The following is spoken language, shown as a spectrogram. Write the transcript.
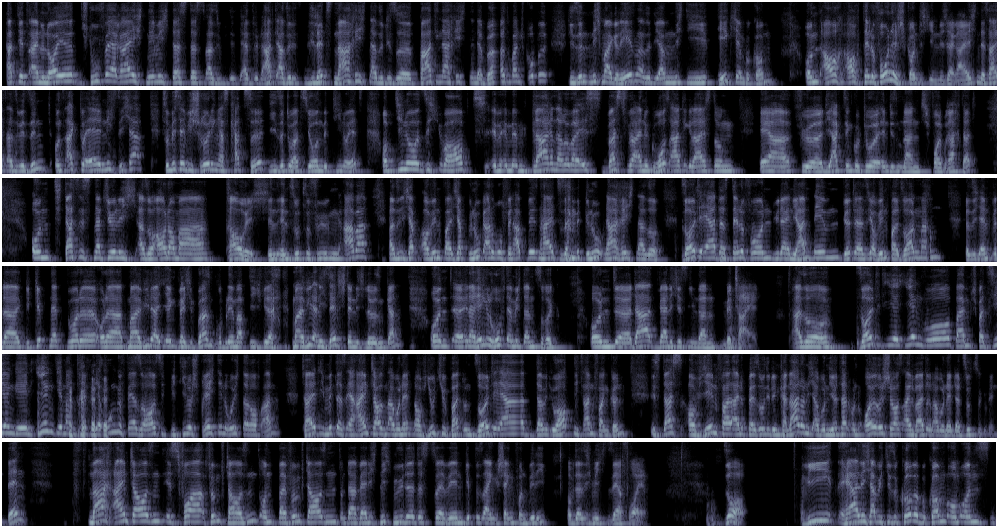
hat jetzt eine neue Stufe erreicht, nämlich dass das, also er hat also die letzten Nachrichten, also diese Party-Nachrichten in der Börsenbank-Gruppe, die sind nicht mal gelesen, also die haben nicht die Häkchen bekommen. Und auch, auch telefonisch konnte ich ihn nicht erreichen. Das heißt also, wir sind uns aktuell nicht sicher. So ein bisschen wie Schrödingers Katze, die Situation mit Tino jetzt. Ob Tino sich überhaupt im, im, im Klaren darüber ist, was für eine großartige Leistung er für die Aktienkultur in diesem Land vollbracht hat. Und das ist natürlich also auch nochmal traurig hin, hinzuzufügen. Aber also ich habe auf jeden Fall, ich habe genug Anrufe in Abwesenheit zusammen mit genug Nachrichten. Also sollte er das Telefon wieder in die Hand nehmen, wird er sich auf jeden Fall Sorgen machen, dass ich entweder gekidnappt wurde oder mal wieder irgendwelche Börsenprobleme habe, die ich wieder mal wieder nicht selbstständig lösen kann. Und äh, in der Regel ruft er mich dann zurück. Und äh, da werde ich es ihm dann mitteilen. Also solltet ihr irgendwo beim Spazierengehen irgendjemanden treffen, der ungefähr so aussieht wie Tino, sprecht ihn ruhig darauf an, teilt ihm mit, dass er 1000 Abonnenten auf YouTube hat und sollte er damit überhaupt nichts anfangen können, ist das auf jeden Fall eine Person, die den Kanal noch nicht abonniert hat und eure Chance, einen weiteren Abonnenten dazu zu gewinnen. Denn nach 1000 ist vor 5000 und bei 5000, und da werde ich nicht müde, das zu erwähnen, gibt es ein Geschenk von Willi, auf das ich mich sehr freue. So, wie herrlich habe ich diese Kurve bekommen, um uns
